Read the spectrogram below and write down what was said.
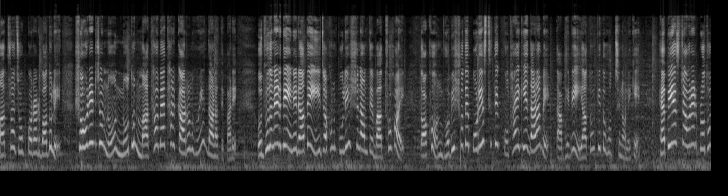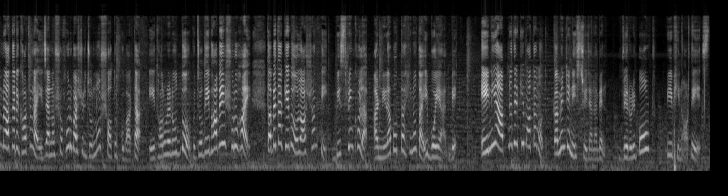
মাত্রা যোগ করার বদলে শহরের জন্য নতুন মাথা ব্যথার কারণ হয়ে দাঁড়াতে পারে। উদ্বোধনের দিন রাতেই যখন পুলিশ নামতে বাধ্য হয়, তখন ভবিষ্যতে পরিস্থিতি কোথায় গিয়ে দাঁড়াবে তা ভেবেই আতঙ্কিত হচ্ছেন অনেকে। হ্যাপিয়েস্ট টাওয়ারের প্রথম রাতের ঘটনাই যেন শহরবাসীর জন্য সতর্কবার্তা। এই ধরনের উদ্যোগ যদি এভাবেই শুরু হয়, তবে তা কেবল অশান্তি, বিশৃঙ্খলা আর নিরাপত্তাহীনতাই বয়ে আনবে। এই নিয়ে আপনাদের কি মতামত? কমেন্টে নিশ্চয়ই জানাবেন। Bureau report PV north east.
